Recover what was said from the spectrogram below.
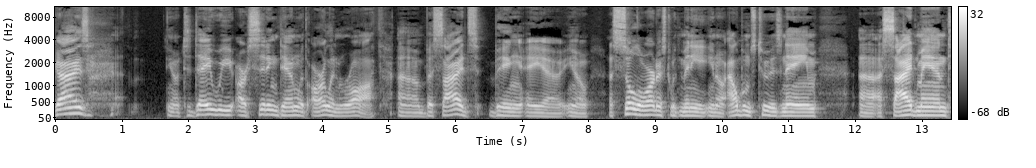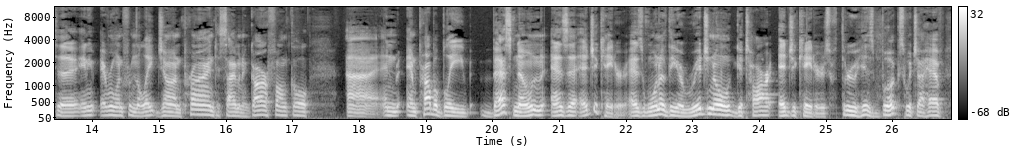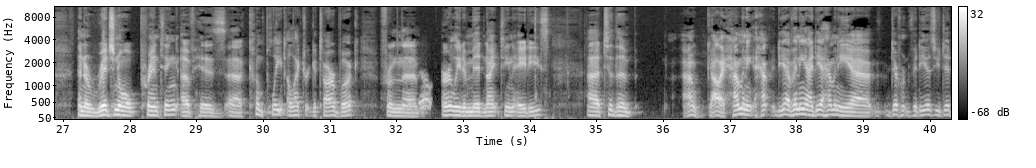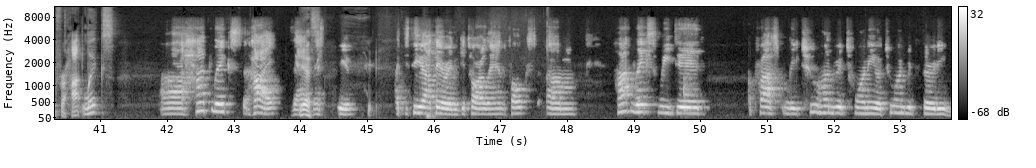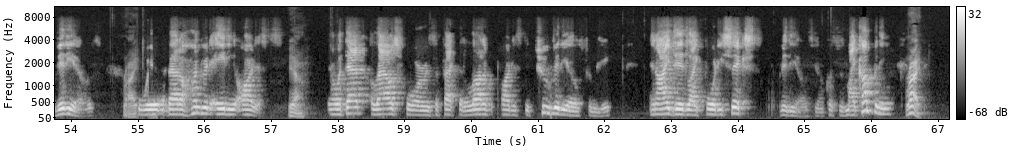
guys, you know, today we are sitting down with Arlen Roth. Uh, besides being a uh, you know a solo artist with many you know albums to his name, uh, a sideman to any, everyone from the late John Prine to Simon and Garfunkel, uh, and and probably best known as an educator, as one of the original guitar educators through his books, which I have an original printing of his uh, complete electric guitar book from the early to mid 1980s uh, to the oh golly how many how, do you have any idea how many uh, different videos you did for hot licks? Uh, hot licks hi Zach, yes. nice to see you. Nice to see you out there in guitar land folks. Um, hot licks we did approximately 220 or 230 videos right with about 180 artists. yeah And what that allows for is the fact that a lot of artists did two videos for me, and I did like 46 videos, you know, because it was my company. right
